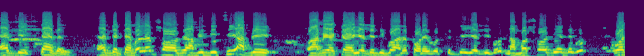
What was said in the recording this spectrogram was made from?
অ্যাট আমি দিচ্ছি, আপনি, আমি একটা ইয়েতে দিব, আর পরবর্তীতে ইয়ে দিব নাম্বার সহ দিয়ে দেবো ওর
